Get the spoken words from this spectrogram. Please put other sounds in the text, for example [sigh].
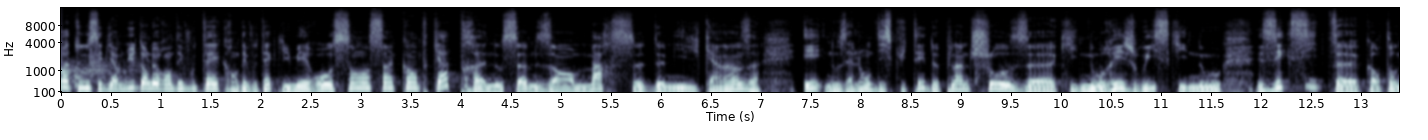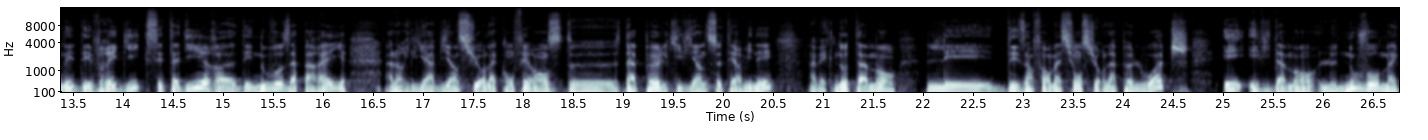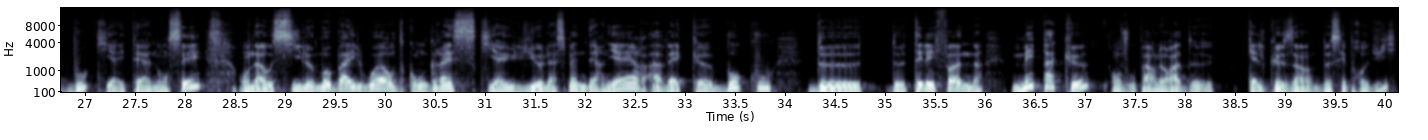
Bonjour à tous et bienvenue dans le Rendez-vous Tech, Rendez-vous Tech numéro 154. Nous sommes en mars 2015 et nous allons discuter de plein de choses euh, qui nous réjouissent, qui nous excitent quand on est des vrais geeks, c'est-à-dire euh, des nouveaux appareils. Alors il y a bien sûr la conférence d'Apple qui vient de se terminer avec notamment des informations sur l'Apple Watch et évidemment le nouveau MacBook qui a été annoncé. On a aussi le Mobile World Congress qui a eu lieu la semaine dernière avec euh, beaucoup de, de téléphones, mais pas que. On vous parlera de quelques-uns de ces produits.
